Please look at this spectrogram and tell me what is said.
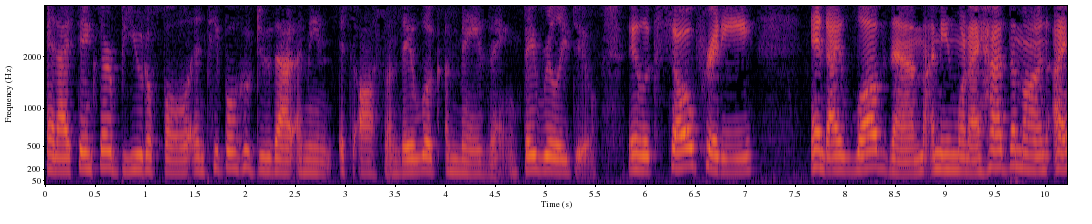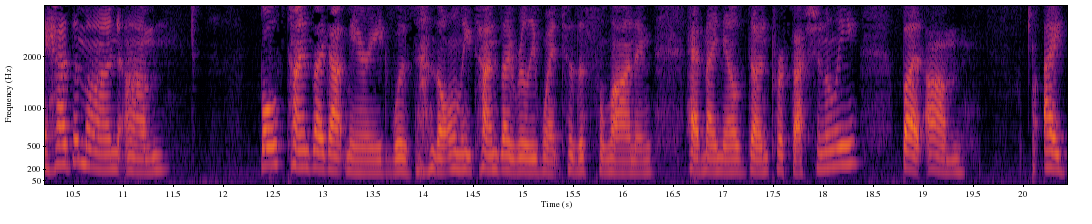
and I think they're beautiful. And people who do that, I mean, it's awesome. They look amazing. They really do. They look so pretty and I love them. I mean, when I had them on, I had them on, um, both times I got married was the only times I really went to the salon and had my nails done professionally. But um, I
